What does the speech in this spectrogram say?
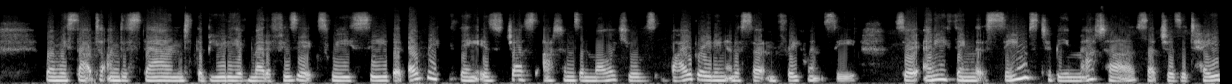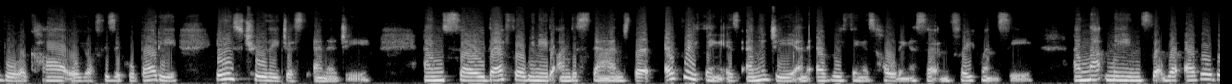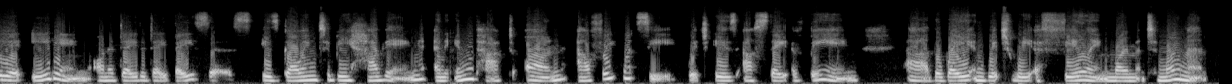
when we start to understand the beauty of metaphysics, we see that everything is just atoms and molecules vibrating at a certain frequency. So anything that seems to be matter, such as a table, a car, or your physical body, is truly just energy. And so, therefore, we need to understand that everything is energy and everything is holding a certain frequency. And that means that whatever we are eating on a day to day basis is going to be having an impact on our frequency, which is our state of being, uh, the way in which we are feeling moment to moment.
